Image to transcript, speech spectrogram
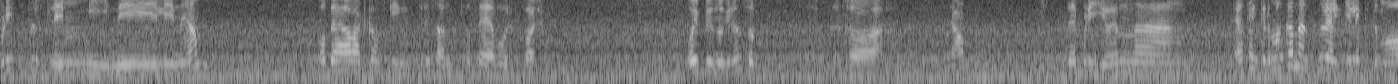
blitt plutselig miniline igjen. Og det har vært ganske interessant å se hvorfor. Og i bunn og grunn så, så Ja. Det blir jo en Jeg tenker det man kan enten velge liksom å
